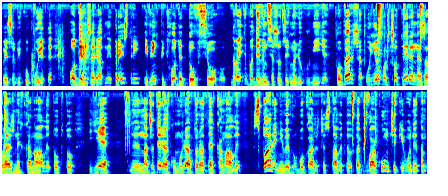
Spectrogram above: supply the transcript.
ви собі купуєте один зарядний пристрій, і він підходить до всього. Давайте подивимося, що цей малюк вміє. По-перше, у нього 4 незалежних канали, тобто є на 4 акумулятора, де канали спарені, ви, грубо кажучи, ставите отак два кумчики, вони там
